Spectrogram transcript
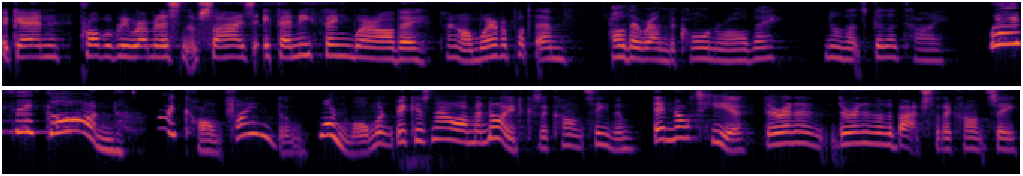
Again, probably reminiscent of size. If anything, where are they? Hang on, where have I put them? Oh, they're around the corner, are they? No, that's billieti. Where have they gone? I can't find them. One moment, because now I'm annoyed because I can't see them. They're not here. They're in a they're in another batch that I can't see.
